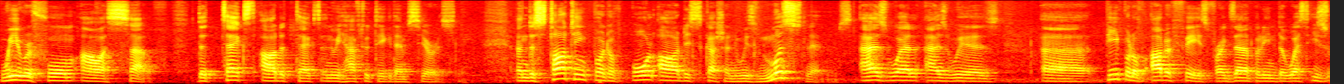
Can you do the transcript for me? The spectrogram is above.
We reform ourselves. The texts are the texts, and we have to take them seriously. And the starting point of all our discussion with Muslims, as well as with uh, people of other faiths, for example, in the West, is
